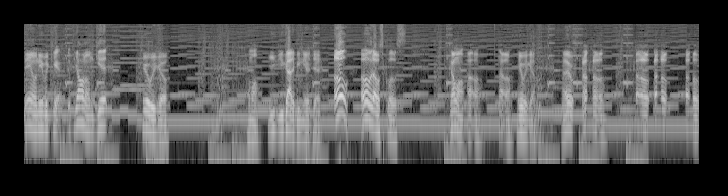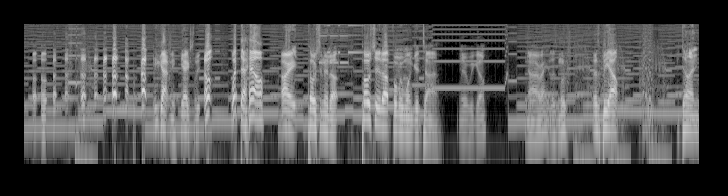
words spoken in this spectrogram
They don't even care. If y'all don't get, here we go. Come on, you you got to be near dead. Oh, oh, that was close. Come on. Uh oh. Uh oh. Here we go. Uh oh. Uh oh. Uh oh. Uh oh. Uh. Uh oh. He got me. He actually. Oh, what the hell? All right, posting it up. Posting it up for me one good time. There we go. All right, let's move. Let's be out. Done.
